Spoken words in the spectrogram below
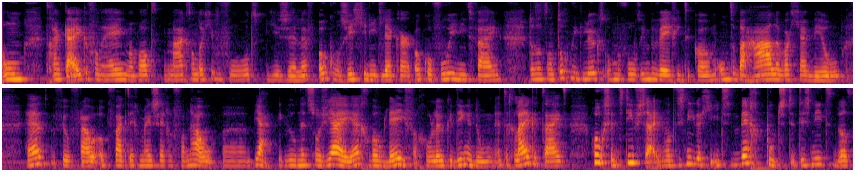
om te gaan kijken van hé, hey, maar wat maakt dan dat je bijvoorbeeld jezelf, ook al zit je niet lekker, ook al voel je niet fijn, dat het dan toch niet lukt om bijvoorbeeld in beweging te komen, om te behalen wat jij wil. Hè, veel vrouwen ook vaak tegen mij zeggen van nou, uh, ja, ik wil net zoals jij, hè, gewoon leven, gewoon leuke dingen doen en tegelijkertijd hoogsensitief zijn. Want het is niet dat je iets wegpoetst. Het is niet dat,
